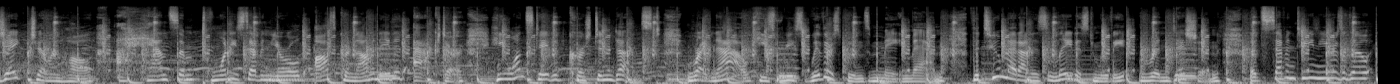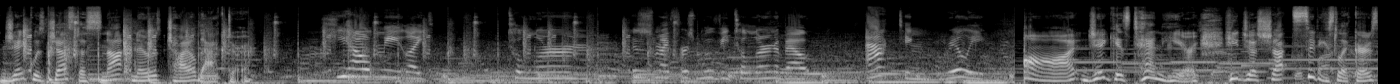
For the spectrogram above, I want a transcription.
Jake Gyllenhaal, a handsome 27 year old Oscar nominated actor. He once dated Kirsten Dunst. Right now, he's Reese Witherspoon's main man. The two met on his latest movie, Rendition, but 17 years ago, Jake was just a snot nosed child actor. He helped me, like, to learn. This is my first movie to learn about acting, really. Aw, Jake is 10 here. He just shot City Slickers,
